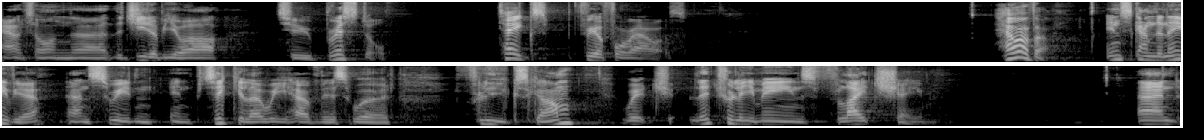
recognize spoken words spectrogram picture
out on uh, the GWR to Bristol. Takes three or four hours. However, in Scandinavia, and Sweden in particular, we have this word flygskam, which literally means flight shame. And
